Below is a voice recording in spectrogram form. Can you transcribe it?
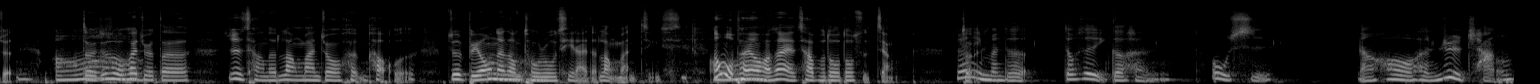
人，哦，对，就是我会觉得日常的浪漫就很好了，就是不用那种突如其来的浪漫惊喜。然后我朋友好像也差不多都是这样，所以你们的都是一个很务实，然后很日常。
